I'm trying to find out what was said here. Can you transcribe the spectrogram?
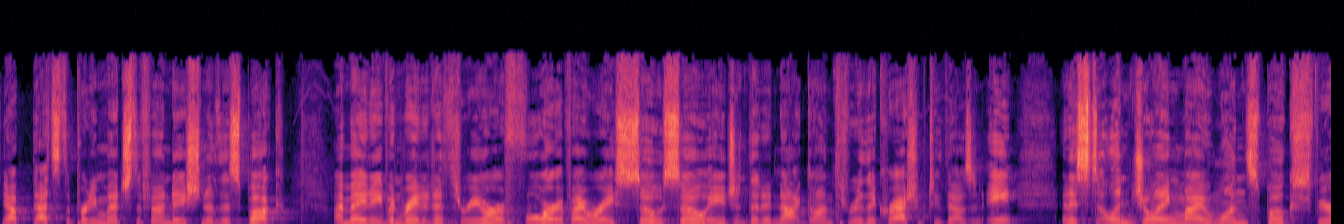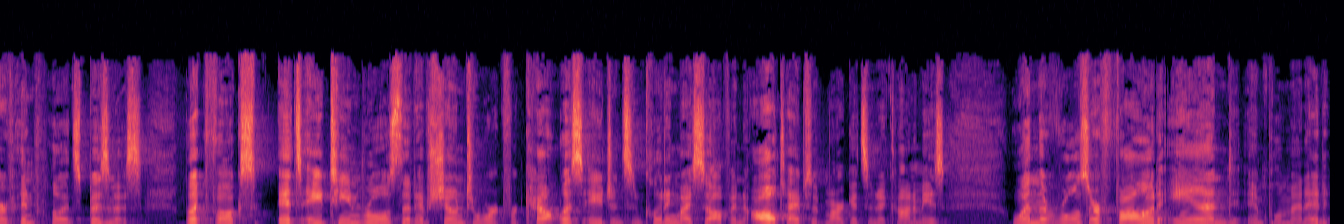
Yep, that's the pretty much the foundation of this book. I might even rate it a three or a four if I were a so so agent that had not gone through the crash of 2008 and is still enjoying my one spoke sphere of influence business. Look, folks, it's 18 rules that have shown to work for countless agents, including myself, in all types of markets and economies. When the rules are followed and implemented,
